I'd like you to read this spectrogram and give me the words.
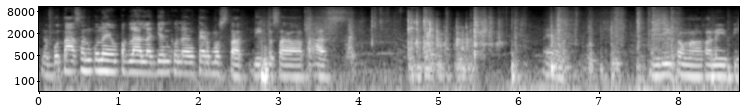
Nabutasan ko na yung paglalagyan ko ng thermostat dito sa taas. Ayan. Nandito, mga kanoypi.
